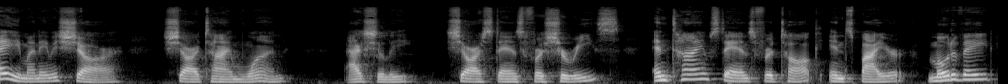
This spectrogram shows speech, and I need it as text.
Hey, my name is Char, Char Time One. Actually, Char stands for Sharice, and Time stands for talk, inspire, motivate,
